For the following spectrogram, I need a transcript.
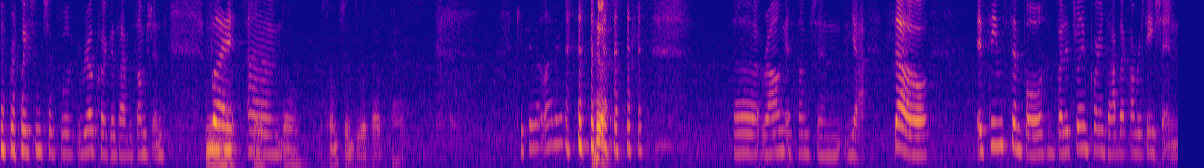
a relationship real- real quick is have assumptions. But, Mhm. Can't um, assumptions without S. Can you say that louder? uh, wrong assumption. Yeah. So it seems simple, but it's really important to have that conversation.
